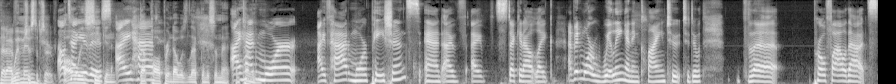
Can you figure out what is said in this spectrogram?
that I've Women- just observed. I'll tell you Always this. seeking I that had paw print that was left in the cement. I'm I telling had you. more I've had more patience and I've I've stuck it out like I've been more willing and inclined to to deal with the profile that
